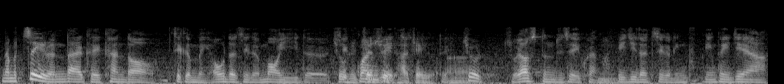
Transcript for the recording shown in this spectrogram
那么这一轮大家可以看到，这个美欧的这个贸易的这个关税，它这个对，就主要是针对这一块嘛，飞机的这个零零配件啊、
